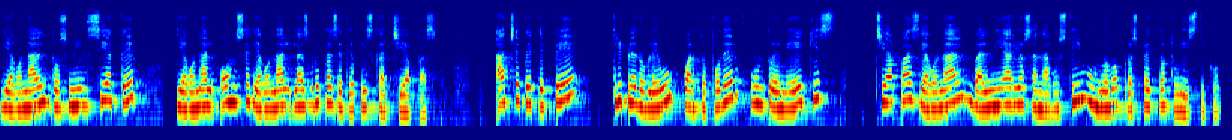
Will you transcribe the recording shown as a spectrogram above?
diagonal 2007 diagonal 11 diagonal Las Grutas de Teopisca, Chiapas http www.cuartopoder.mx Chiapas diagonal Balneario San Agustín, un nuevo prospecto turístico.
